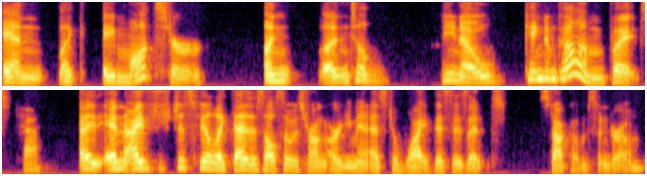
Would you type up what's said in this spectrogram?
and like a monster un- until you know kingdom come but yeah. I and i just feel like that is also a strong argument as to why this isn't stockholm syndrome.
